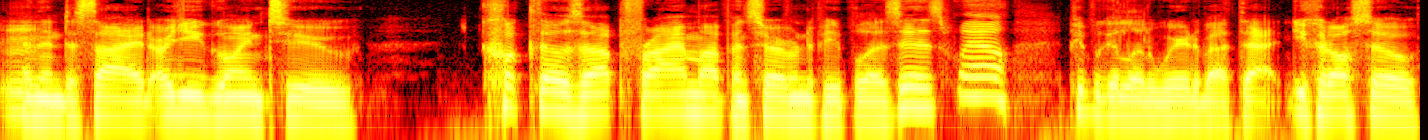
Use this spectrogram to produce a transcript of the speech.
and mm. then decide: are you going to cook those up, fry them up, and serve them to people as is? Well, people get a little weird about that. You could also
